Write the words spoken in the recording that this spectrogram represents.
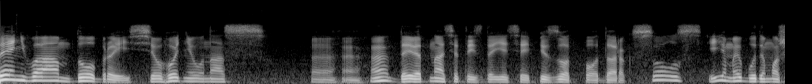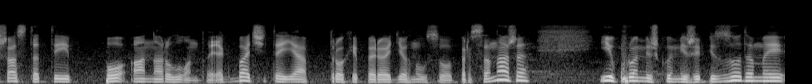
День вам добрий. Сьогодні у нас е, е, е, 19-й, здається, епізод по Dark Souls, і ми будемо шастати по Анарлонду. Як бачите, я трохи переодягнув свого персонажа і в проміжку між епізодами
